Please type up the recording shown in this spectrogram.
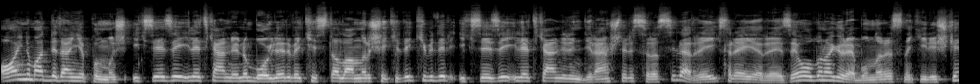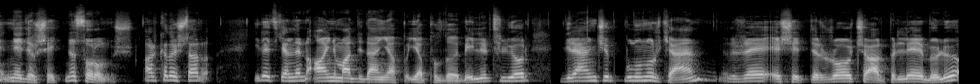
Aynı maddeden yapılmış XYZ iletkenlerinin boyları ve kesit alanları şekilde gibidir. XYZ iletkenlerin dirençleri sırasıyla RX, RY, RZ olduğuna göre bunlar arasındaki ilişki nedir şeklinde sorulmuş. Arkadaşlar iletkenlerin aynı maddeden yap- yapıldığı belirtiliyor. Direnci bulunurken R eşittir Rho çarpı L bölü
